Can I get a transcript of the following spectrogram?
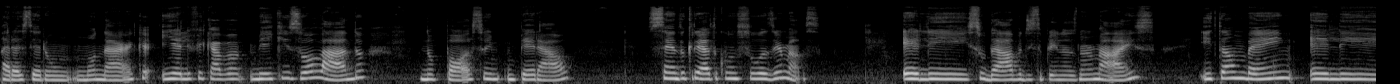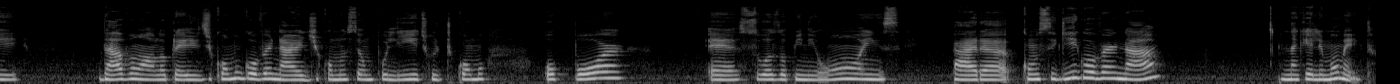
para ser um, um monarca e ele ficava meio que isolado no posto imperial, sendo criado com suas irmãs. Ele estudava disciplinas normais e também ele davam aula para ele de como governar, de como ser um político, de como opor é, suas opiniões para conseguir governar naquele momento.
